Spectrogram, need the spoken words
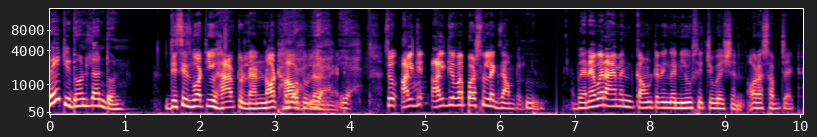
great. You don't learn, don't. This is what you have to learn not how Yeah, to learn yeah, it. yeah. so i'll give i'll give a personal example. Hmm. Whenever i'm encountering a new situation or a subject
